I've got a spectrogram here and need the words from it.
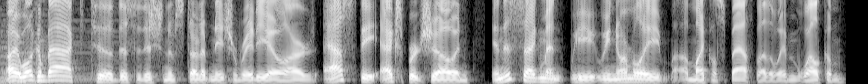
All right, welcome back to this edition of Startup Nation Radio, our Ask the Expert show. And in this segment, we we normally uh, Michael Spath, by the way, welcome.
